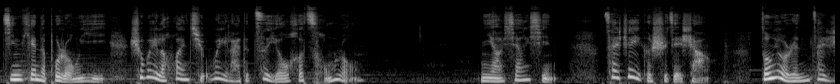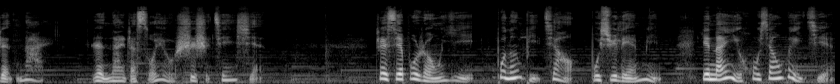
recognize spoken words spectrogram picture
今天的不容易，是为了换取未来的自由和从容。你要相信，在这个世界上，总有人在忍耐，忍耐着所有世事艰险。这些不容易，不能比较，不需怜悯，也难以互相慰藉，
